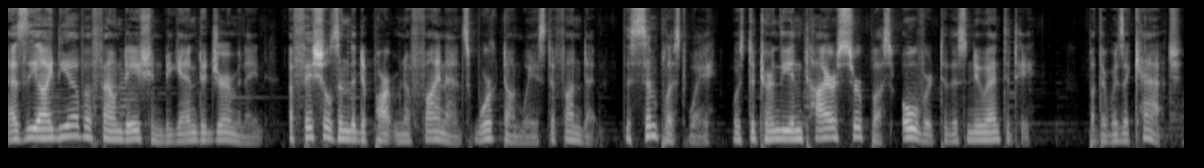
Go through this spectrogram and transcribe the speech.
As the idea of a foundation began to germinate, officials in the Department of Finance worked on ways to fund it. The simplest way was to turn the entire surplus over to this new entity. But there was a catch.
